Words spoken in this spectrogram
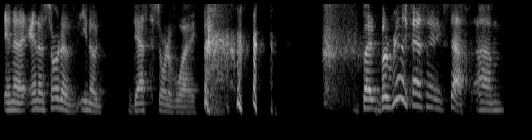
in a in a sort of you know death sort of way. but but really fascinating stuff. Um,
